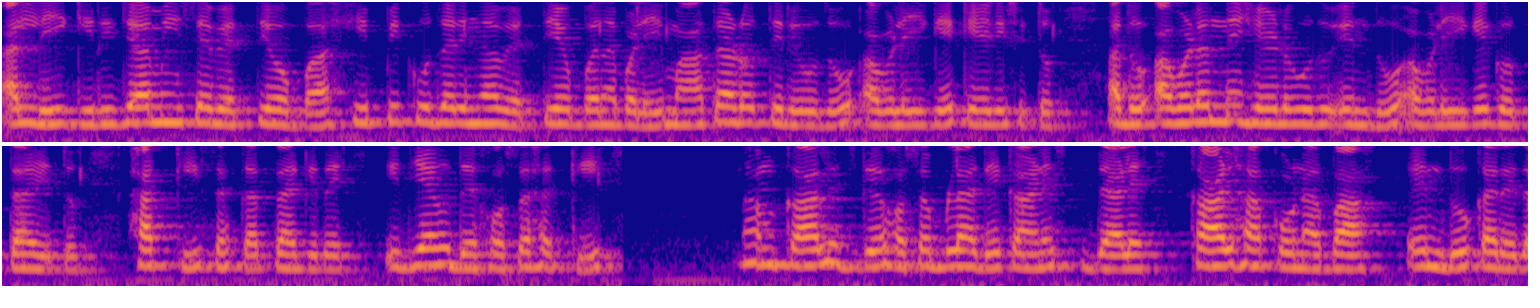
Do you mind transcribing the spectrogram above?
ಅಲ್ಲಿ ಗಿರಿಜಾ ಮೀಸೆ ವ್ಯಕ್ತಿಯೊಬ್ಬ, ಹಿಪ್ಪಿ ಕೂದಲಿನ ವ್ಯಕ್ತಿಯೊಬ್ಬನ ಬಳಿ ಮಾತಾಡುತ್ತಿರುವುದು ಅವಳಿಗೆ ಕೇಳಿಸಿತು. ಅದು ಅವಳನ್ನೇ ಹೇಳುವುದು ಎಂದು ಅವಳಿಗೆ ಗೊತ್ತಾಯಿತು. ಹಕ್ಕಿ ಸಖತ್ತಾಗಿದೆ. ಇದ್ಯಾವುದೇ ಹೊಸ ಹಕ್ಕಿ? ನಮ್ಮ ಕಾಲೇಜ್ಗೆ ಹೊಸಬ್ಳಾಗೆ ಕಾಣಿಸ್ತಿದ್ದಾಳೆ. ಕಾಳು ಹಾಕೋಣ ಬಾ ಎಂದು ಕರೆದ.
